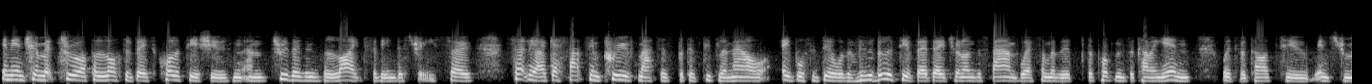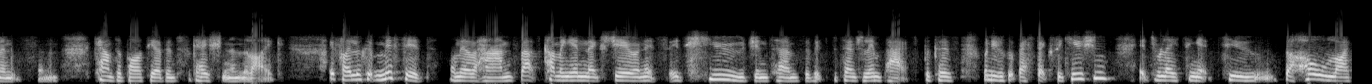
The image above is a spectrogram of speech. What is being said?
in the interim it threw up a lot of data quality issues and, and threw those into the light for the industry. So certainly I guess that's improved matters because people are now able to deal with the visibility of their data and understand where some of the, the problems are coming in with regard to instruments and counterparty identification and the like. If I look at MIFID, on the other hand, that's coming in next year and it's, it's huge in terms of its potential impact because when you look at best execution, it's relating it to the whole life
